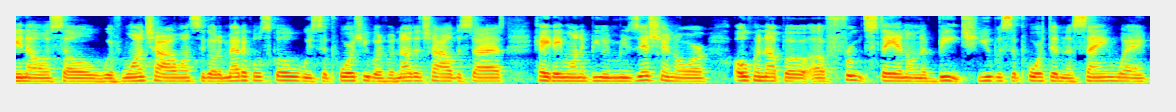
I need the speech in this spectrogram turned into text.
you know so if one child wants to go to medical school we support you. But if another child decides hey they want to be a musician or open up a, a fruit stand on the beach you would support them the same way.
